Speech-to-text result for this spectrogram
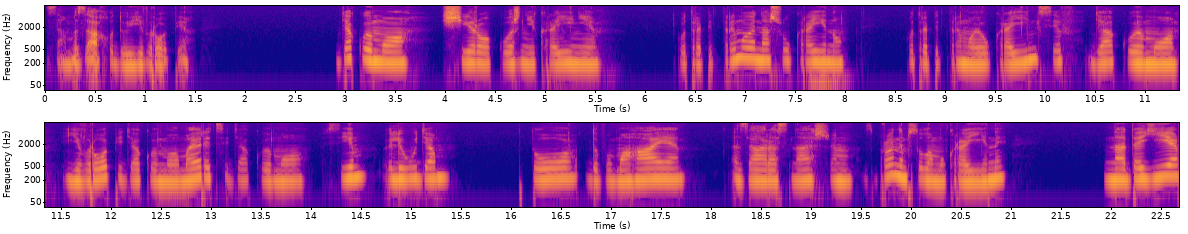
саме Заходу і Європі. Дякуємо щиро кожній країні, котра підтримує нашу Україну, котра підтримує українців. Дякуємо Європі, дякуємо Америці, дякуємо всім людям, хто допомагає зараз нашим Збройним силам України надає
